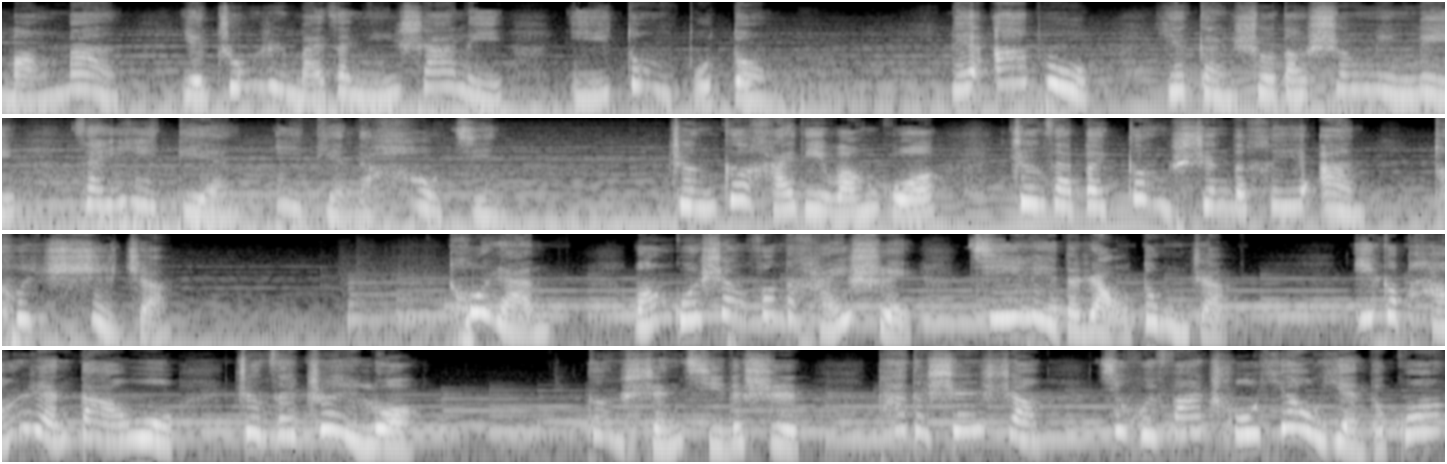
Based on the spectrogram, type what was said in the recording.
忙蔓也终日埋在泥沙里一动不动，连阿布也感受到生命力在一点一点的耗尽。整个海底王国正在被更深的黑暗吞噬着。突然，王国上方的海水激烈的扰动着，一个庞然大物正在坠落。更神奇的是，它的身上竟会发出耀眼的光。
